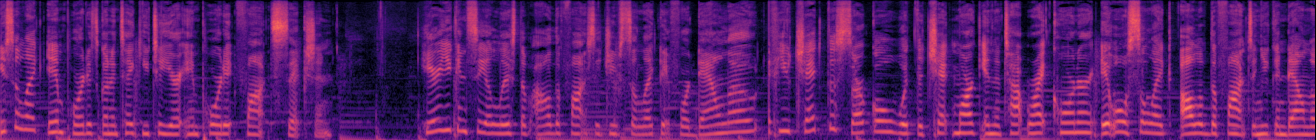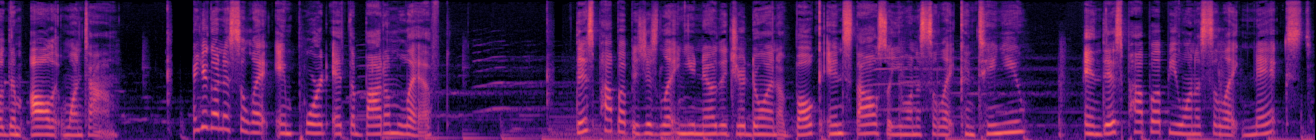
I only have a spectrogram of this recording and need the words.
you select import, it's going to take you to your imported fonts section. Here you can see a list of all the fonts that you've selected for download. If you check the circle with the check mark in the top right corner, it will select all of the fonts and you can download them all at one time. Now you're going to select import at the bottom left. This pop-up is just letting you know that you're doing a bulk install, so you want to select continue. In this pop-up, you want to select next.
